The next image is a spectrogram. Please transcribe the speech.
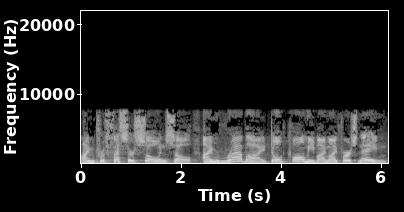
I'm Professor so and so. I'm Rabbi. Don't call me by my first name.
